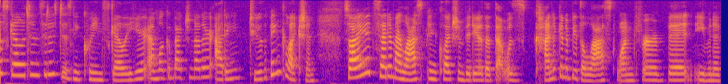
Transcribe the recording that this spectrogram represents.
little skeletons, it is Disney Queen Skelly here, and welcome back to another adding to the pin collection. So I had said in my last pin collection video that that was kind of going to be the last one for a bit, even if,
